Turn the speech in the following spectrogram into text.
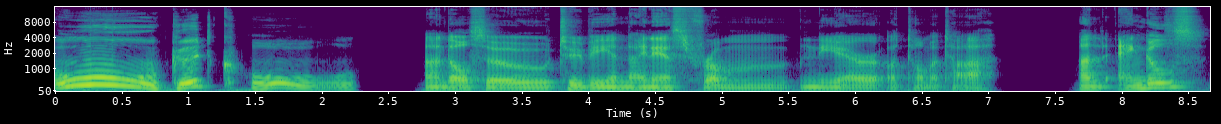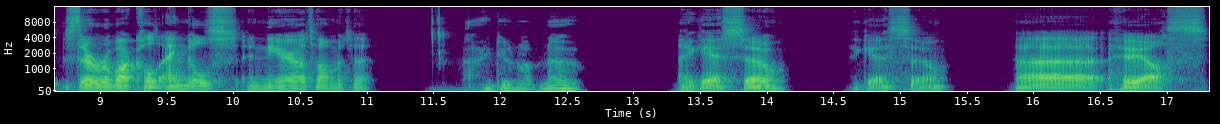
Ooh, good call. and also 2B and 9S from Nier Automata. And Engels? Is there a robot called Engels in Nier Automata? I do not know. I guess so. I guess so. Uh, who else?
